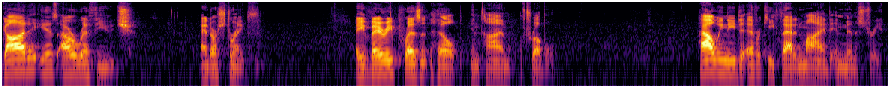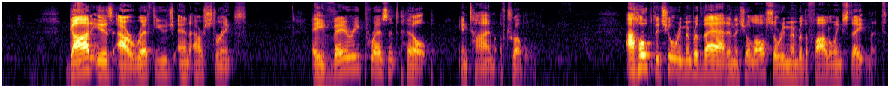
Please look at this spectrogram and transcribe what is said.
God is our refuge and our strength, a very present help in time of trouble. How we need to ever keep that in mind in ministry. God is our refuge and our strength, a very present help in time of trouble. I hope that you'll remember that and that you'll also remember the following statement.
